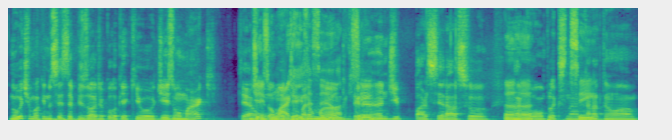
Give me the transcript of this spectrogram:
No último aqui no sexto episódio eu coloquei aqui o Jason Mark, que é Jason um Mark Jason apareceu. Mark, sim. grande parceiraço Aham. da Complex, né? Sim. O cara tem uma,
